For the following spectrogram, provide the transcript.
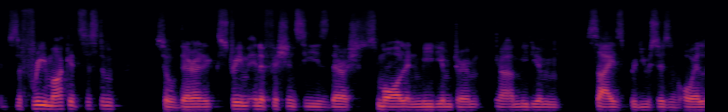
it's a free market system so there are extreme inefficiencies. There are small and medium term, uh, medium size producers of oil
